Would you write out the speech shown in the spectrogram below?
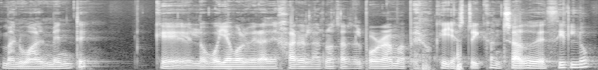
manualmente, que lo voy a volver a dejar en las notas del programa, pero que ya estoy cansado de decirlo,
